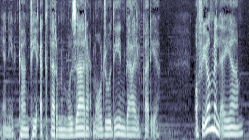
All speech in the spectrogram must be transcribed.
يعني كان في أكثر من مزارع موجودين بهاي القرية. وفي يوم من الأيام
